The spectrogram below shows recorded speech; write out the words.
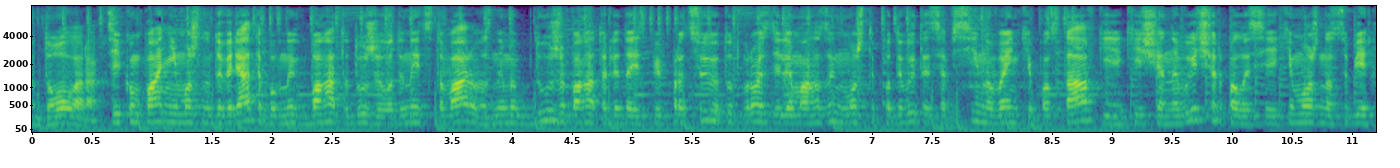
в доларах. Цій компанії можна довіряти, бо в них багато дуже одиниць товару. З ними дуже багато людей співпрацює. Тут в розділі магазин можете подивитися всі новенькі поставки, які ще не вичерпалися, які можна собі,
